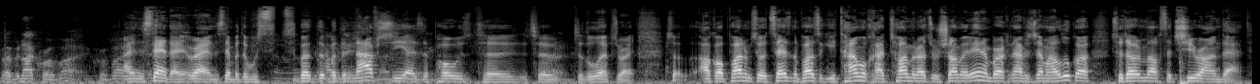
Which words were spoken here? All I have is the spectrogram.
Right, but not Krovai. Krovai. I understand that, right? I understand, but was, but the, but the nafshi as opposed to to, Right. to the lips, right? So I'll call upon him. So it says in the pasuk, "Yitamu chatam and atzur sham and baruch nafshi shem haluka." So David Melch said shira on that.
